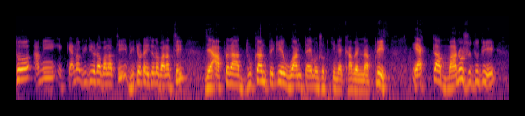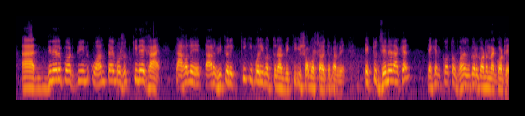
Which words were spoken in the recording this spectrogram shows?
তো আমি কেন ভিডিওটা বানাচ্ছি? ভিডিওটা এই জন্য বানাচ্ছি যে আপনারা দোকান থেকে ওয়ান টাইম ওষুধ কিনে খাবেন না প্লিজ একটা মানুষ যদি দিনের পর দিন ওয়ান টাইম ওষুধ কিনে খায়, তাহলে তার ভিতরে কি কি পরিবর্তন আসবে? কি কি সমস্যা হতে পারবে? একটু জেনে রাখেন, দেখেন কত ভয়ঙ্কর ঘটনা ঘটে।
